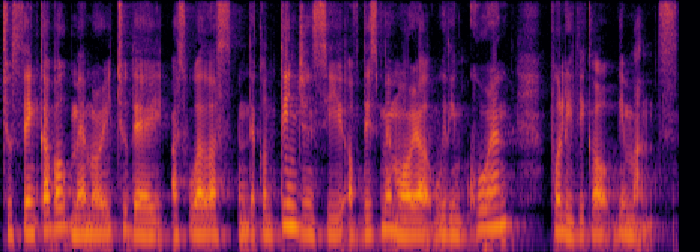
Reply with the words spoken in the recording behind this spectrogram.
to think about memory today, as well as in the contingency of this memorial within current political demands.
